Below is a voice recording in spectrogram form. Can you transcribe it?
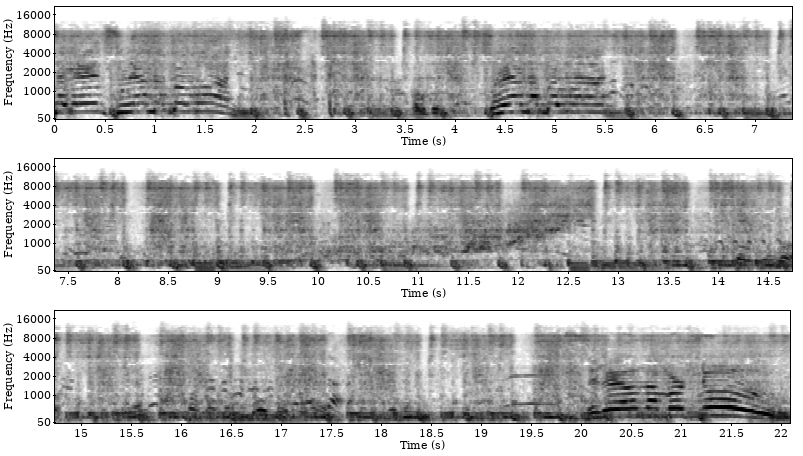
again, serial number one. Serial number one. Serial number two.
